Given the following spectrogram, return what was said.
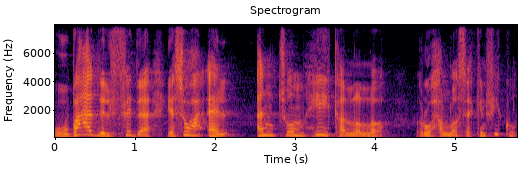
وبعد الفدا يسوع قال أنتم هيكل الله روح الله ساكن فيكم.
